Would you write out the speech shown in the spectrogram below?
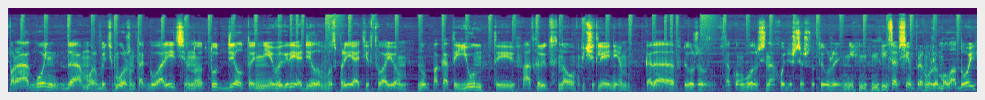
Про огонь, да, может быть, можно так говорить но тут дело-то не в игре, а дело в восприятии в твоем. Ну, пока ты юн, ты открыт новым впечатлениям. Когда ты уже в таком возрасте находишься, что ты уже не, не совсем прям уже молодой,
